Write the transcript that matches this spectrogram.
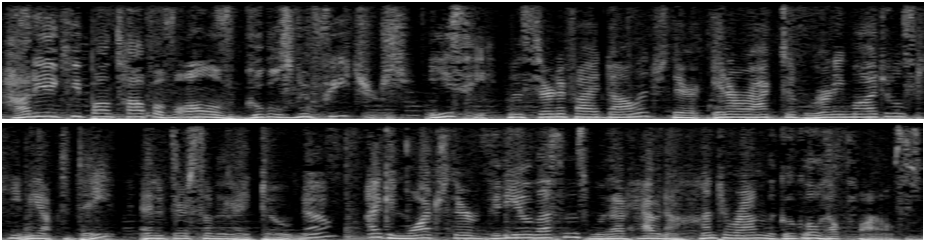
How do you keep on top of all of Google's new features? Easy. With Certified Knowledge, their interactive learning modules keep me up to date. And if there's something I don't know, I can watch their video lessons without having to hunt around the Google Help files.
